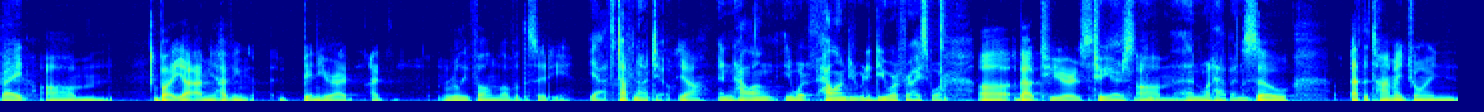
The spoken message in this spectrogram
Right. Um, but yeah, I mean, having been here, I, I really fell in love with the city. Yeah, it's tough not to. Yeah. And how long? you- what- How long did, did you work for ICE for? Uh, about two years. Two years. Um, and what happened? So at the time I joined,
